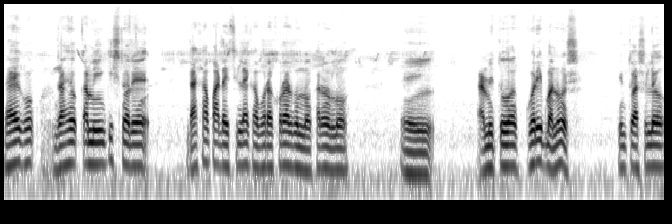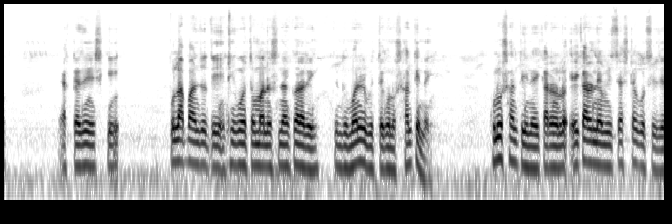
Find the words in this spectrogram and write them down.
যাই হোক যাই হোক, আমি কৃষ্ণরে ঢাকা পাঠাইছি লেখাপড়া করার জন্য। কারণ হলো, এই, আমি তো গরিব মানুষ, কিন্তু আসলেও একটা জিনিস কি, পোলাপান যদি ঠিকমতো মানুষ না করারই কিন্তু মনের ভিতরে কোনো শান্তি নেই। কোনো শান্তি নেই, কারণ হলো, এই কারণে আমি চেষ্টা করছি যে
